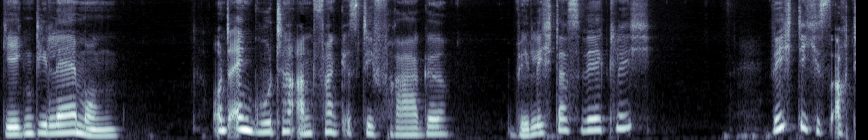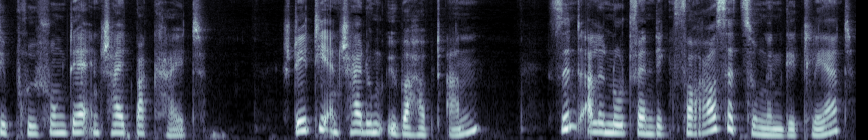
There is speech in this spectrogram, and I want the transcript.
gegen die Lähmung. Und ein guter Anfang ist die Frage, will ich das wirklich? Wichtig ist auch die Prüfung der Entscheidbarkeit. Steht die Entscheidung überhaupt an? Sind alle notwendigen Voraussetzungen geklärt?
